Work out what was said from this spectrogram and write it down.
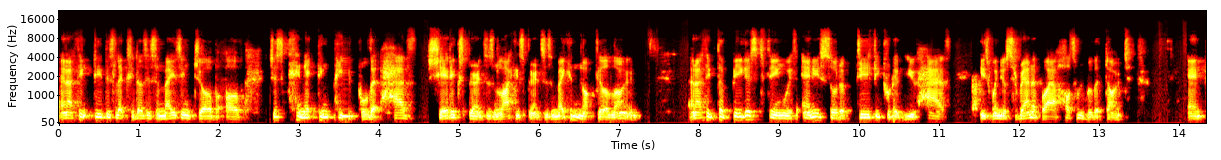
And I think Dear Dyslexia does this amazing job of just connecting people that have shared experiences and like experiences and make them not feel alone. And I think the biggest thing with any sort of difficulty that you have is when you're surrounded by a hospital people that don't. And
